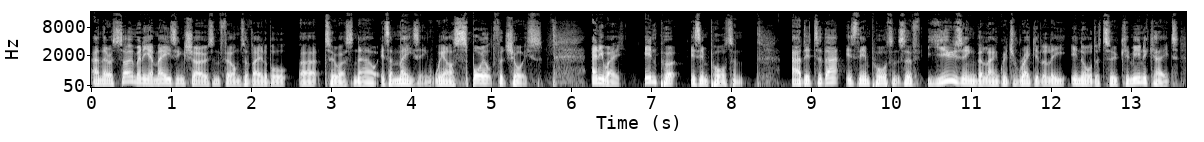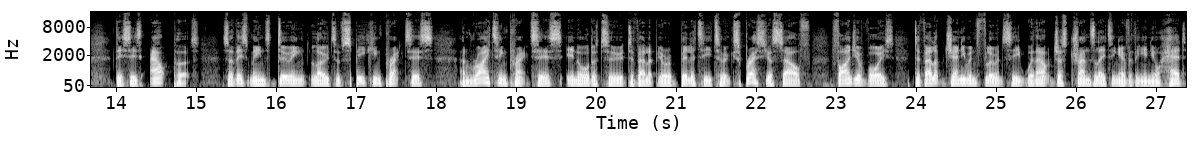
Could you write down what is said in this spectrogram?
and there are so many amazing shows and films available uh, to us now. It's amazing. We are spoilt for choice. Anyway, input is important. Added to that is the importance of using the language regularly in order to communicate. This is output. So this means doing loads of speaking practice and writing practice in order to develop your ability to express yourself, find your voice, develop genuine fluency without just translating everything in your head.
